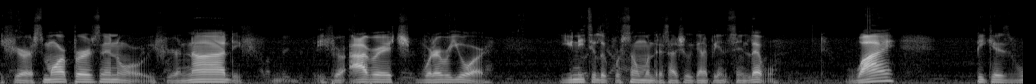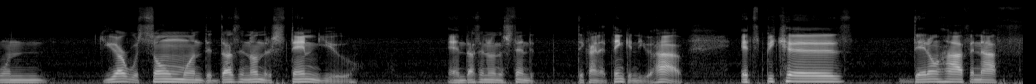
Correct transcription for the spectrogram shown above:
If you're a smart person or if you're not, if if you're average, whatever you are, you need to look for someone that's actually gonna be in the same level. Why? Because when you are with someone that doesn't understand you and doesn't understand the, the kind of thinking you have, it's because they don't have enough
